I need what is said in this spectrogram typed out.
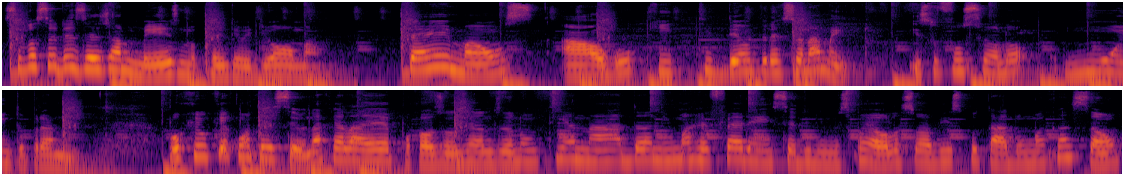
se você deseja mesmo aprender o idioma, tenha em mãos algo que te dê um direcionamento. Isso funcionou muito para mim. Porque o que aconteceu? Naquela época, aos 11 anos, eu não tinha nada, nenhuma referência de língua espanhola, só havia escutado uma canção.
